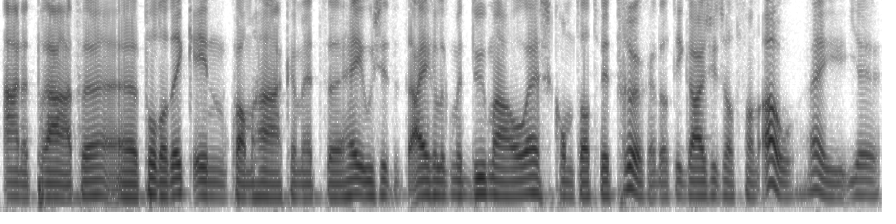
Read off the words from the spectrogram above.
aan het praten. eh, totdat ik in kwam haken met, eh, hey, hoe zit het eigenlijk met Duma OS? Komt dat weer terug? En dat die guy zoiets had van, oh, hey, je,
